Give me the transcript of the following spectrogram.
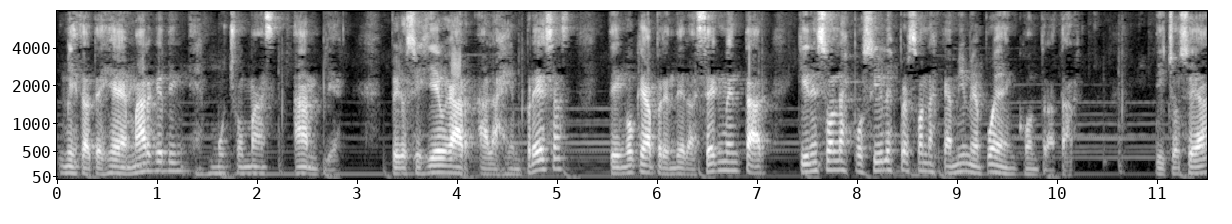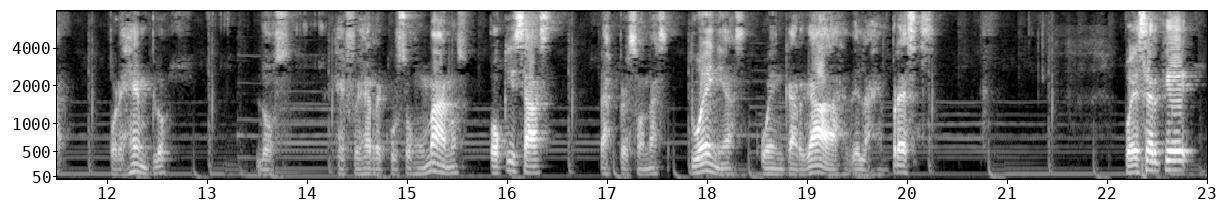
mi estrategia de marketing es mucho más amplia. Pero si es llegar a las empresas, tengo que aprender a segmentar quiénes son las posibles personas que a mí me pueden contratar. Dicho sea, por ejemplo, los jefes de recursos humanos o quizás las personas dueñas o encargadas de las empresas. Puede ser que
